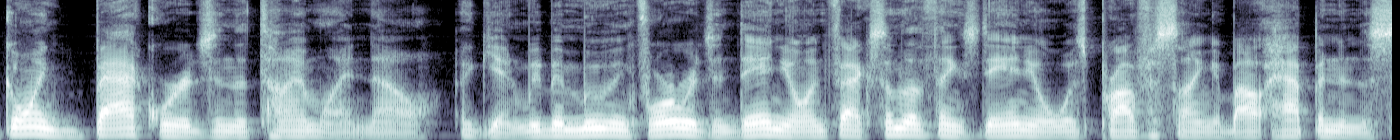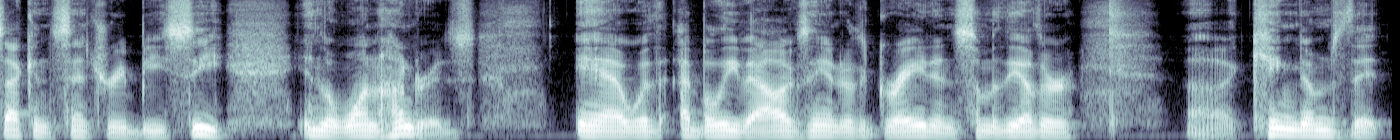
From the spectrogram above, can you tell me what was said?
going backwards in the timeline now. Again, we've been moving forwards in Daniel. In fact, some of the things Daniel was prophesying about happened in the second century BC in the 100s, and with I believe Alexander the Great and some of the other uh, kingdoms that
